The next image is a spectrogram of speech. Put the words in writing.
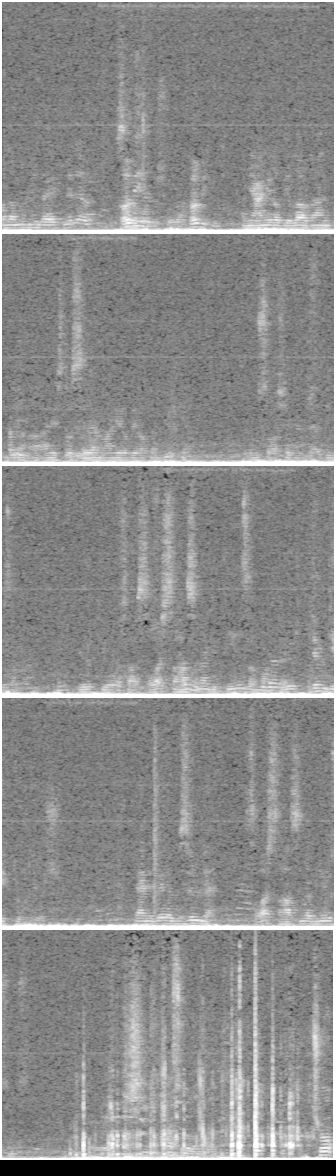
adamın hidayetine de Tabii. Tabii. Hani Ali radıyallahu anh aleyhisselam Ali radıyallahu anh diyor ki onu savaşa gönderdiği zaman diyor ki o sa- savaş sahasına gittiğin zaman diyor dimdik dur diyor. Yani böyle bizimle savaş sahasında biliyorsunuz kişi nasıl olmalı? Çok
